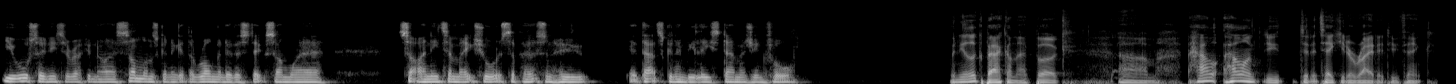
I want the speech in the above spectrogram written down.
you also need to recognise someone's going to get the wrong end of a stick somewhere. So I need to make sure it's the person who that's going to be least damaging for. When you look back on that book, um, how how long did, you, did it take you to write it? Do you think?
